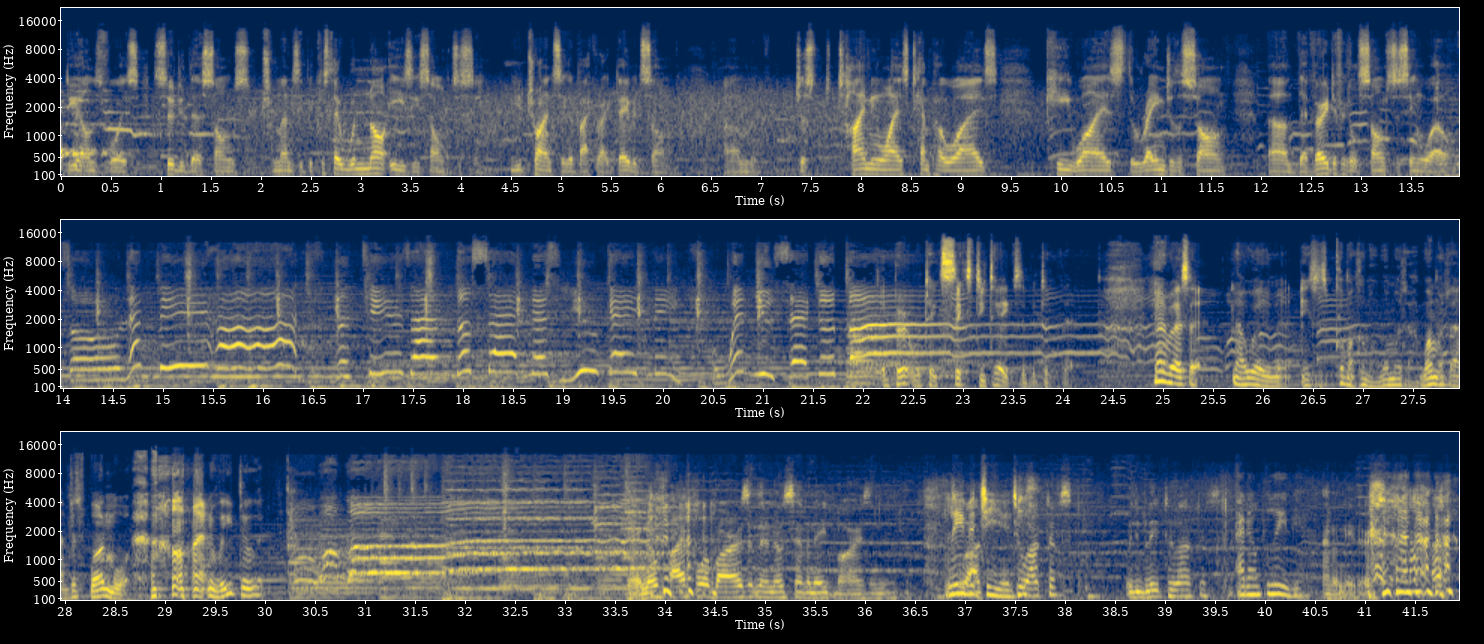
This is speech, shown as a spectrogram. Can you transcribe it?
Dion's voice suited their songs tremendously because they were not easy songs to sing. You try and sing a Bacharach David song, um, just timing-wise, tempo-wise, key-wise, the range of the song. Um, they're very difficult songs to sing well. So let me hide the tears and the sadness you gave me when you said goodbye. And Burt would take 60 takes if it took that. Everybody said, now wait a minute. He says, come on, come on, one more time, one more time, just one more. and we do it. There are no five four bars and there are no seven eight bars and Leave two it to you. Two Just- octaves? Would you believe two octaves? I don't believe you. I don't either.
